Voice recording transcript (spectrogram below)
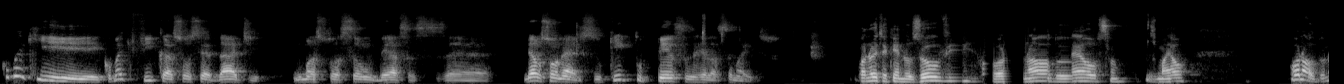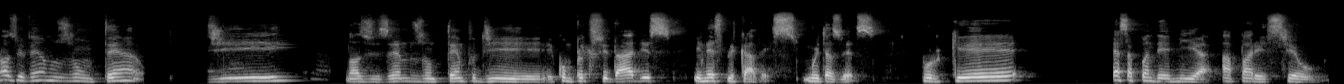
Como é que como é que fica a sociedade numa situação dessas? É... Nelson Neres, o que, que tu pensas em relação a isso? Boa noite a quem nos ouve, Ronaldo, Nelson, Ismael. Ronaldo, nós vivemos um tempo de nós vivemos um tempo de complexidades inexplicáveis, muitas vezes, porque essa pandemia apareceu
